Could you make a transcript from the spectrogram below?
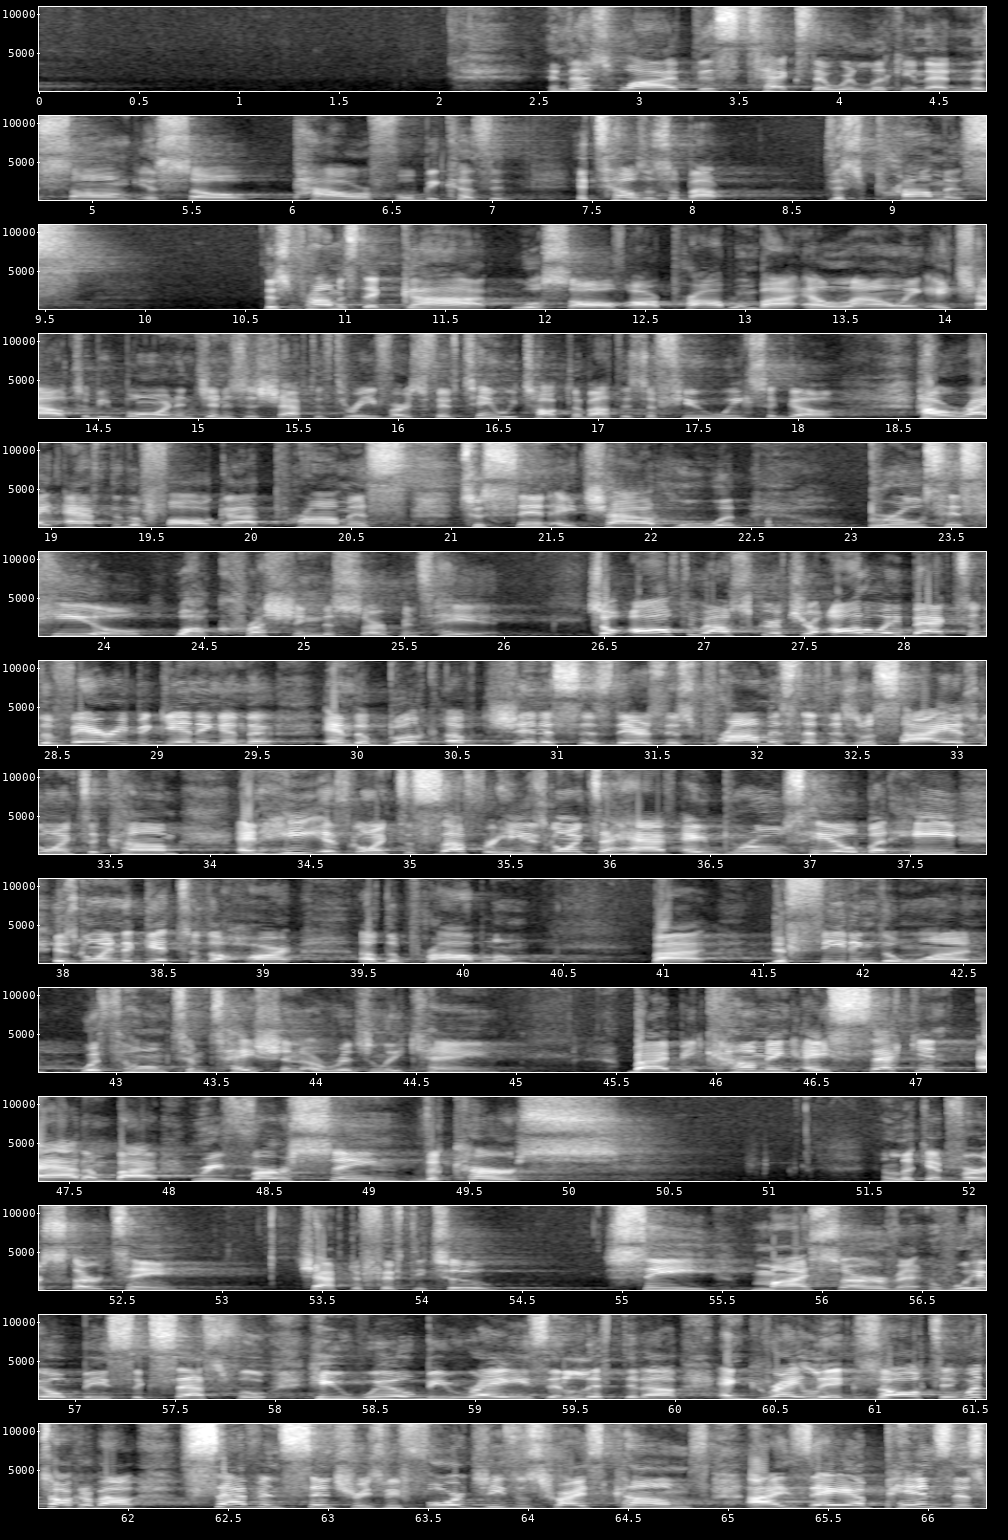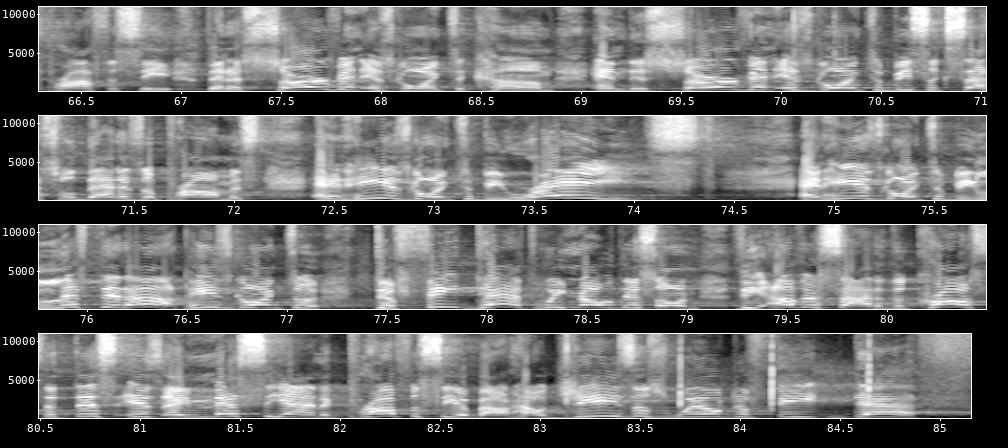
And that's why this text that we're looking at in this song is so powerful because it, it tells us about this promise. This promise that God will solve our problem by allowing a child to be born. In Genesis chapter 3, verse 15, we talked about this a few weeks ago. How right after the fall, God promised to send a child who would bruise his heel while crushing the serpent's head. So, all throughout Scripture, all the way back to the very beginning in the, in the book of Genesis, there's this promise that this Messiah is going to come and he is going to suffer. He is going to have a bruised heel, but he is going to get to the heart of the problem by defeating the one with whom temptation originally came, by becoming a second Adam, by reversing the curse. And look at verse 13, chapter 52. See, my servant will be successful. He will be raised and lifted up and greatly exalted. We're talking about seven centuries before Jesus Christ comes. Isaiah pins this prophecy that a servant is going to come and this servant is going to be successful. That is a promise. And he is going to be raised and he is going to be lifted up. He's going to defeat death. We know this on the other side of the cross that this is a messianic prophecy about how Jesus will defeat death.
